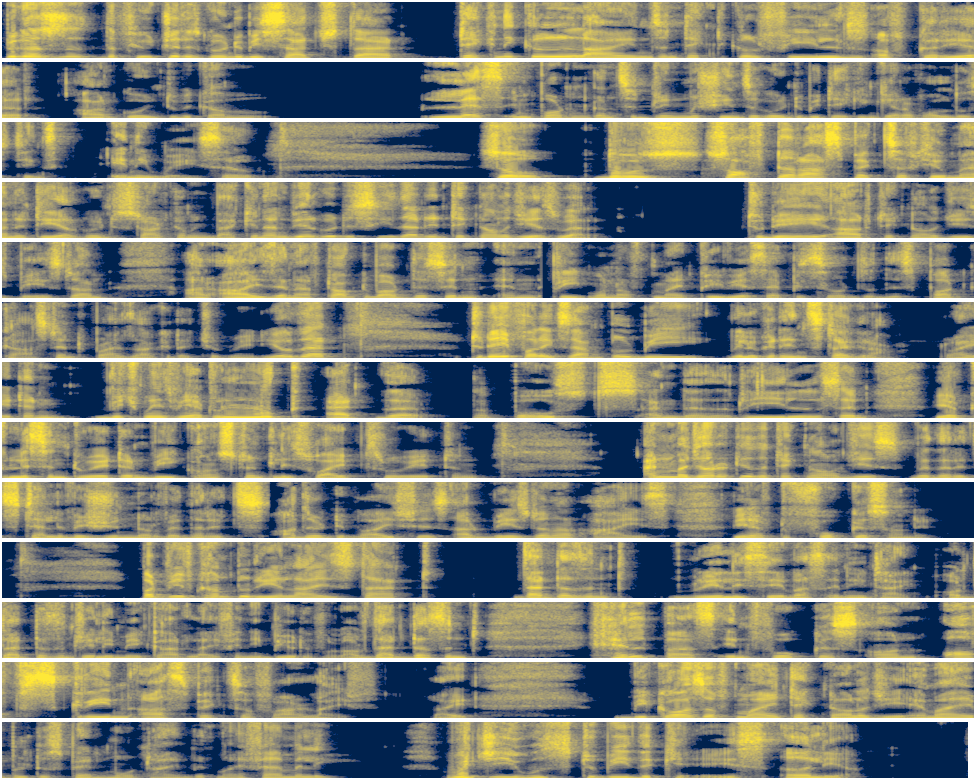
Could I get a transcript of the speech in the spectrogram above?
Because the future is going to be such that technical lines and technical fields of career are going to become less important considering machines are going to be taking care of all those things anyway. So, so those softer aspects of humanity are going to start coming back in and we are going to see that in technology as well. Today, our technology is based on our eyes. And I've talked about this in, in pre, one of my previous episodes of this podcast, Enterprise Architecture Radio, that today, for example, we, we look at Instagram, right? And which means we have to look at the, the posts and the reels and we have to listen to it and we constantly swipe through it and and majority of the technologies, whether it's television or whether it's other devices, are based on our eyes. We have to focus on it. But we've come to realize that that doesn't really save us any time, or that doesn't really make our life any beautiful, or that doesn't help us in focus on off-screen aspects of our life, right? Because of my technology, am I able to spend more time with my family? Which used to be the case earlier.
